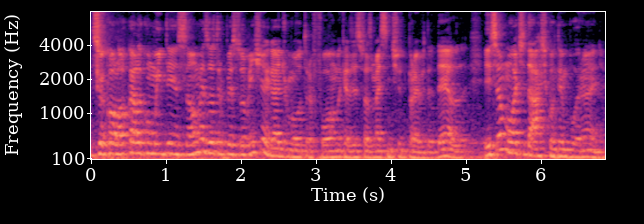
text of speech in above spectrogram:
você coloca ela como intenção, mas outra pessoa vai enxergar de uma outra forma, que às vezes faz mais sentido pra vida dela. Esse é o mote da arte contemporânea.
